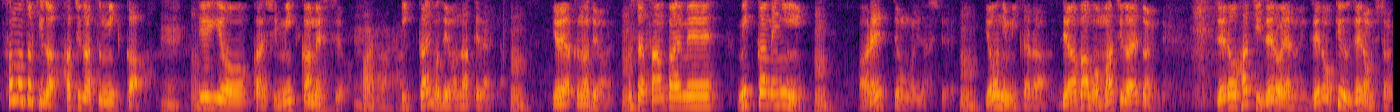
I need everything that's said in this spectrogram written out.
その時が8月3日、うん。営業開始3日目っすよ、はいはいはい。1回も電話鳴ってないようん。予約の電話、うん。そしたら3回目3日目にうん。あれって思い出して、うん。ように見たら電話番号間違えとんよね。080やのに090にしとんよ、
